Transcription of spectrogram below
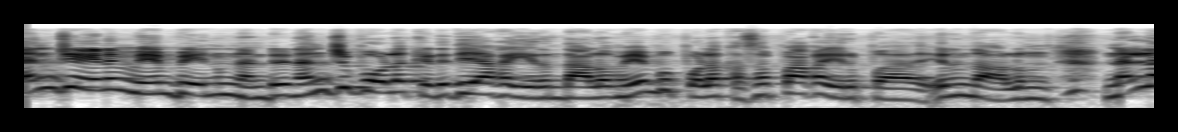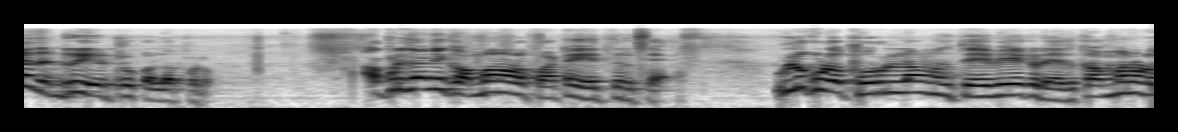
நஞ்சேனும் வேம்பேனும் நன்று நஞ்சு போல கெடுதியாக இருந்தாலும் வேம்பு போல கசப்பாக இருப்பா இருந்தாலும் நல்லதென்று ஏற்றுக்கொள்ளப்படும். அப்படி தான் நீ கம்பனோட பாட்டை ஏற்றிருக்க உள்ளுக்கூட பொருள்லாம் உனக்கு தேவையே கிடையாது. கம்பனோட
